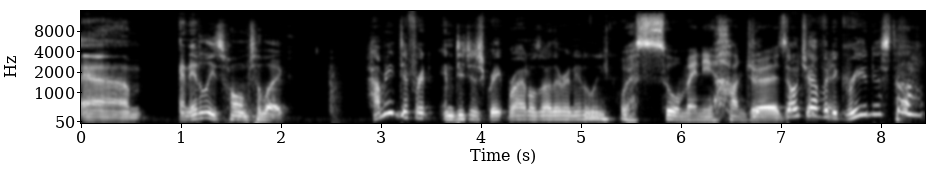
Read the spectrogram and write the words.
um, and Italy's home to like how many different indigenous grape varietals are there in Italy? We have so many hundreds. Don't you have a degree in this stuff?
